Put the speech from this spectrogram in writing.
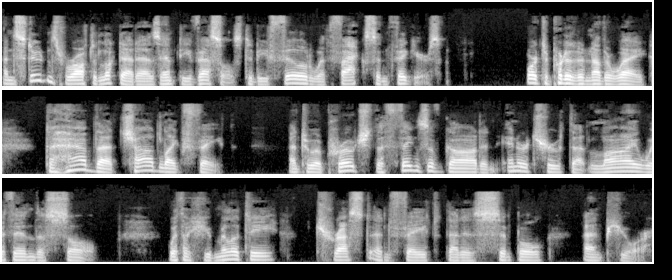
and students were often looked at as empty vessels to be filled with facts and figures. Or to put it another way, to have that childlike faith and to approach the things of God and inner truth that lie within the soul with a humility, trust, and faith that is simple and pure.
